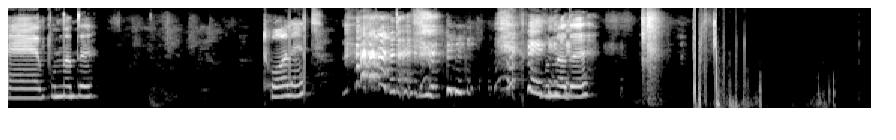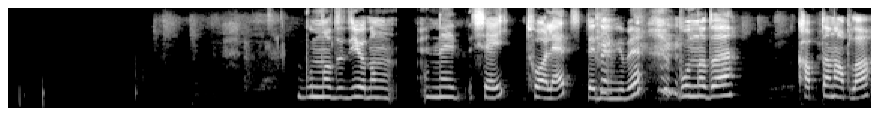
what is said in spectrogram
Ee, bunun adı Tuvalet Bunun adı Bunun adı diyorum ne şey tuvalet dediğim gibi. Bunun adı Kaptan abla.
